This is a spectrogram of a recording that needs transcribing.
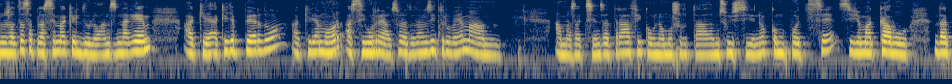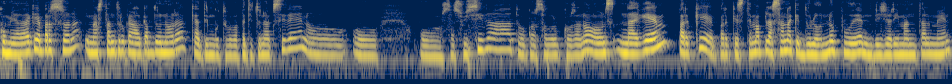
nosaltres aplacem aquell dolor, ens neguem a que aquella pèrdua, aquell amor, ha sigut real. Sobretot ens hi trobem amb, amb els accidents de tràfic o una morsortada, un suïcidi, no? Com pot ser si jo m'acabo d'acomiadar d'aquella persona i m'estan trucant al cap d'una hora que ha tingut ha patit un accident o, o, o s'ha suïcidat o qualsevol cosa. No? Ens neguem, per què? Perquè estem aplaçant aquest dolor, no podem digerir mentalment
